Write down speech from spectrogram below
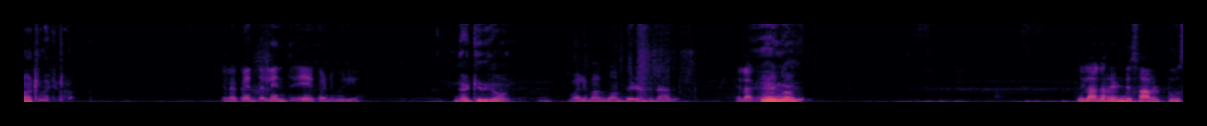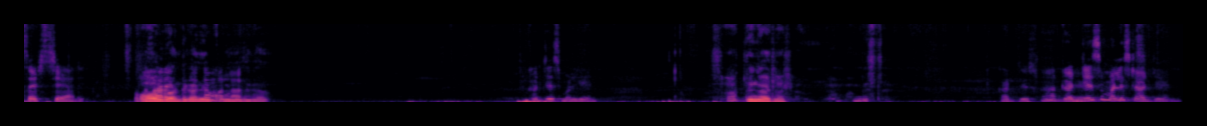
రావట్లేదు ఇక్కడ ఇలా పెద్ద లెంత్ చేయకండి వీడియో. దగ్గరగా ఉంది మళ్ళీ మాకు పంపించడానికి రాదు. ఇలాగ. ఏం కాదు. ఇలాగ రెండు సార్లు టూ సెట్స్ చేయాలి. కట్ చేసి మళ్ళీ చేయండి. అర్థం కావట్లేదు అసలు పంపిస్తాయి ఆ, కట్ చేసి మళ్ళీ స్టార్ట్ చేయండి.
